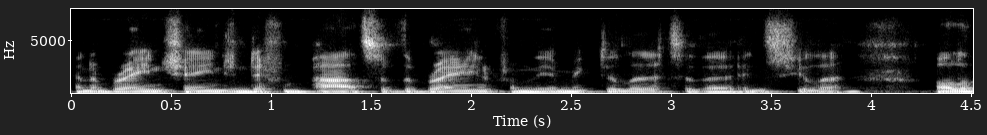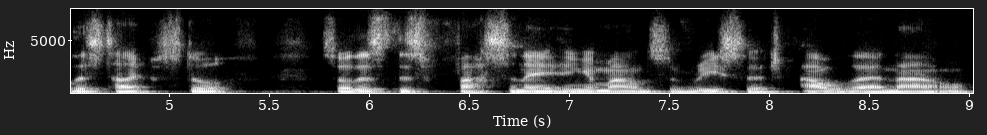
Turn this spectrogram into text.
kind of brain change in different parts of the brain, from the amygdala to the insula, all of this type of stuff. So there's there's fascinating amounts of research out there now.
